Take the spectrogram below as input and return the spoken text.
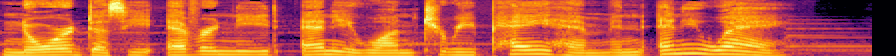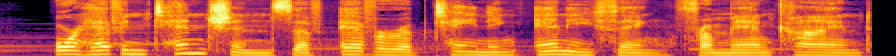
nor does he ever need anyone to repay him in any way or have intentions of ever obtaining anything from mankind.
